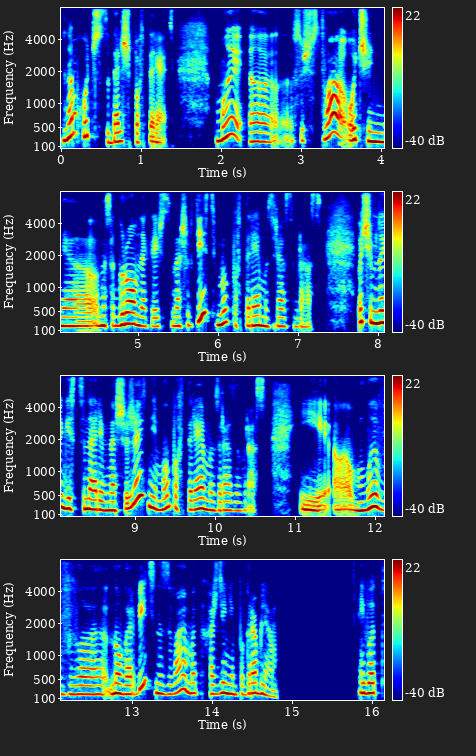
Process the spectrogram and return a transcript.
нам хочется дальше повторять. Мы э, существа очень, э, у нас огромное количество наших действий мы повторяем из раза в раз. Очень многие сценарии в нашей жизни мы повторяем из раза в раз. И э, мы в новой орбите называем это хождением по граблям. И вот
